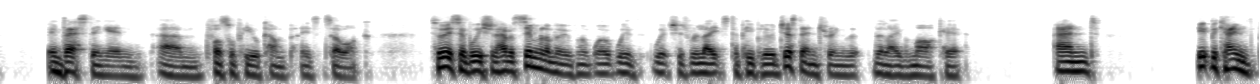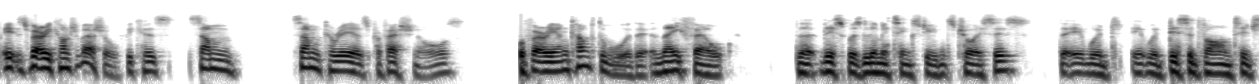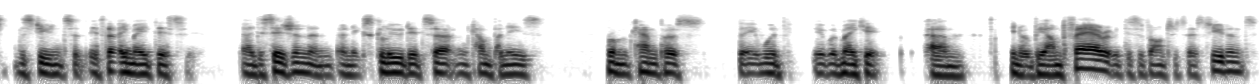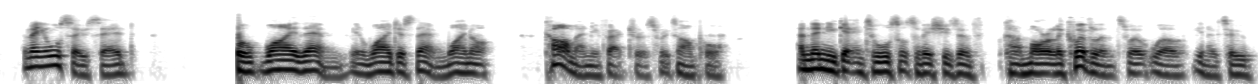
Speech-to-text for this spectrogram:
investing in um, fossil fuel companies and so on. So they said we should have a similar movement with which is relates to people who are just entering the, the labour market and it became it's very controversial because some some careers professionals were very uncomfortable with it and they felt that this was limiting students choices that it would it would disadvantage the students if they made this uh, decision and, and excluded certain companies from campus that it would it would make it um, you know be unfair it would disadvantage their students. And they also said well, why them? You know, why just them? Why not car manufacturers, for example? And then you get into all sorts of issues of kind of moral equivalence. Well, well, you know, to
